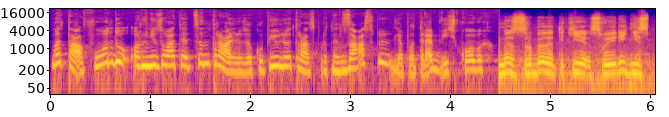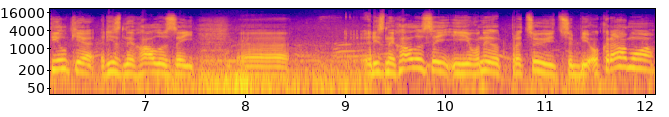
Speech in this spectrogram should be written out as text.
Мета фонду організувати центральну закупівлю транспортних засобів для потреб військових. Ми зробили такі своєрідні спілки різних галузей, е, різних галузей, і вони працюють собі окремо.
